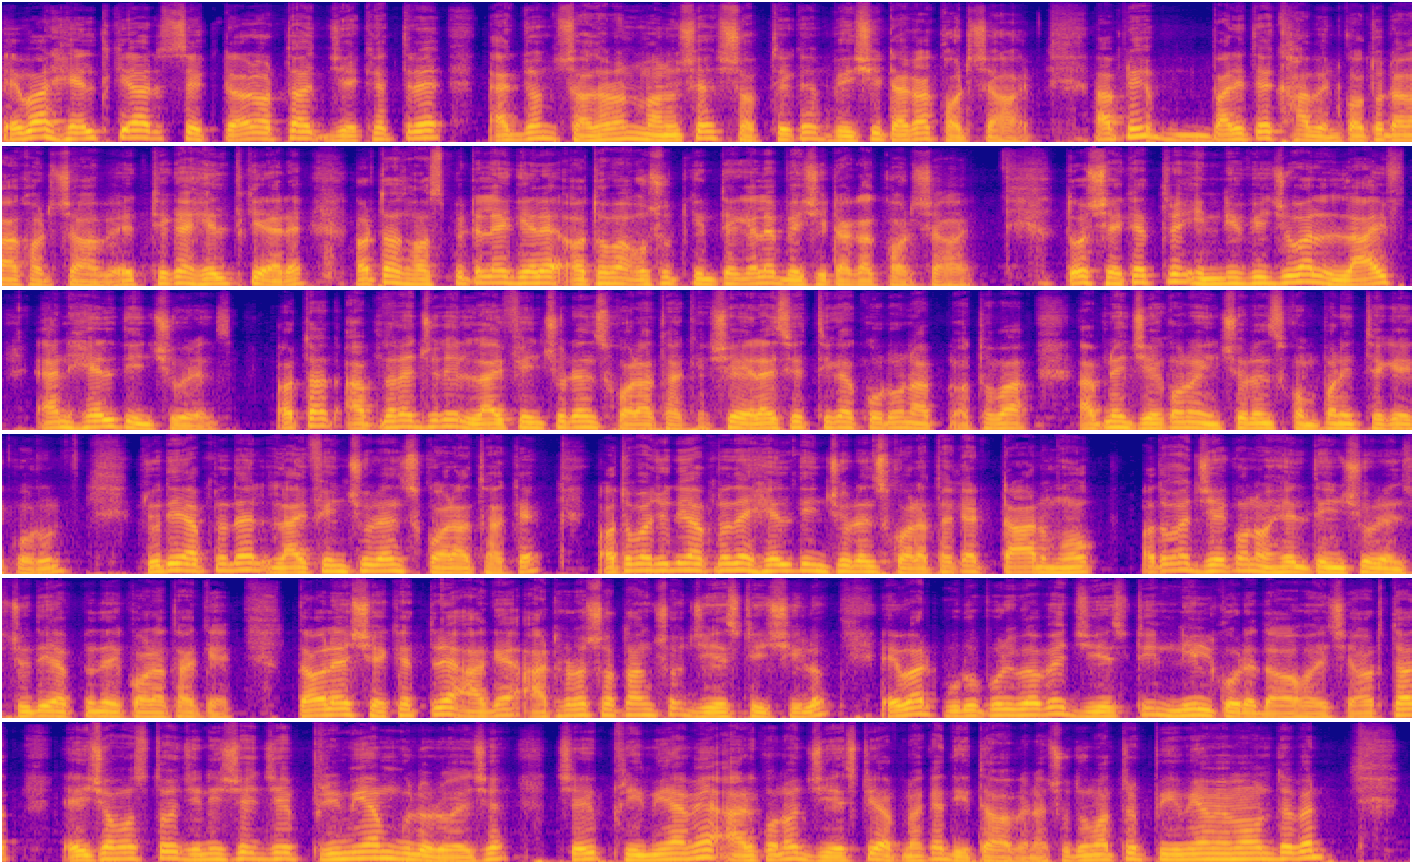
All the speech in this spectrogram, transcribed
এবার হেলথ কেয়ার সেক্টর অর্থাৎ যে ক্ষেত্রে একজন সাধারণ মানুষের সব থেকে বেশি টাকা খরচা হয়। আপনি বাড়িতে খাবেন, কত টাকা খরচা হবে? এর থেকে হেলথ কেয়ারে অর্থাৎ হসপিটালে গেলে অথবা ওষুধ কিনতে গেলে বেশি টাকা খরচা হয়। তো সেক্ষেত্রে individual life and health insurance অর্থাৎ আপনারা যদি লাইফ ইন্স্যুরেন্স করা থাকে, সে এলআইসির থেকে করুন অথবা আপনি যে কোনো ইন্স্যুরেন্স কোম্পানির থেকেই করুন। যদি আপনাদের লাইফ ইন্স্যুরেন্স করা থাকে, অথবা যদি আপনাদের হেলথ ইন্স্যুরেন্স করা থাকে টার্ম হোক, অথবা যে কোনো হেলথ ইন্স্যুরেন্স যদি আপনাদের করা থাকে, তাহলে সেক্ষেত্রে আগে আঠারো শতাংশ জিএসটি ছিল। এবার পুরোপুরিভাবে জিএসটি নীল করে দেওয়া হয়েছে। অর্থাৎ এই সমস্ত জিনিসের যে প্রিমিয়ামগুলো রয়েছে, সেই প্রিমিয়ামে আর কোনো জিএসটি আপনাকে দিতে হবে না। শুধুমাত্র প্রিমিয়াম অ্যামাউন্ট দেবেন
